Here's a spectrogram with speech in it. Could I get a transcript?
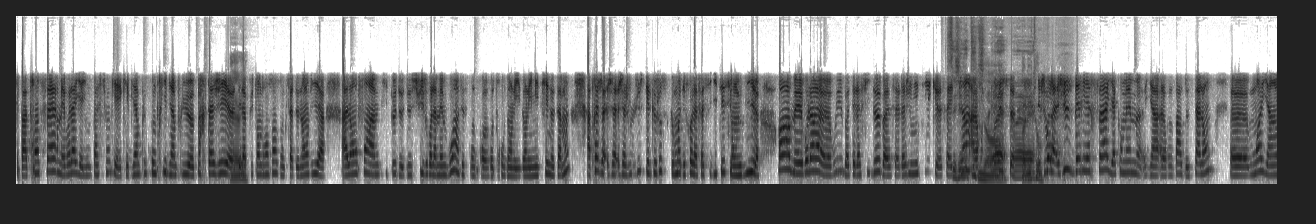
c'est pas transfert, mais voilà, il y a une passion qui est, qui est bien plus comprise, bien plus euh, partagée euh, Ah dès oui. la plus tendre enfance, donc ça donne envie à, à l'enfant un petit peu de, de suivre la même voie, hein, c'est ce qu'on re- retrouve dans les, dans les métiers notamment. Après, j'a- j'a- j'ajoute juste quelque chose parce que moi, des fois, la facilité, si on me dit, oh, mais voilà, euh, oui, bah, t'es la fille d'eux, bah, c'est la génétique, ça aide bien. Alors, Non, juste, ouais, pas du tout. je- voilà, juste derrière ça, il y a quand même, il y a, alors on parle de talent. Euh, moi, il y a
